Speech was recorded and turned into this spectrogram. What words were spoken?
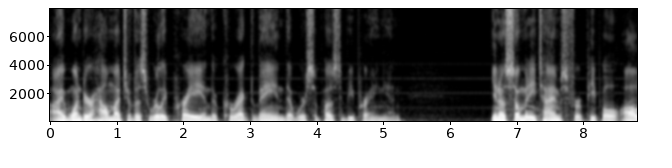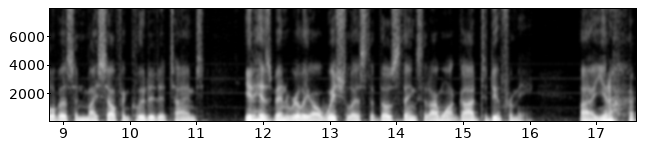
I wonder how much of us really pray in the correct vein that we're supposed to be praying in. You know, so many times for people, all of us, and myself included at times, it has been really a wish list of those things that I want God to do for me. Uh, you know.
